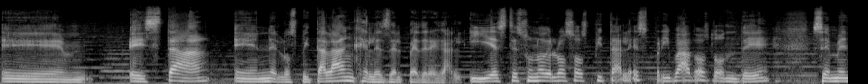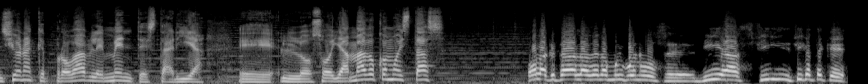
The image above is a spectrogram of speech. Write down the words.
eh, está en el Hospital Ángeles del Pedregal. Y este es uno de los hospitales privados donde se menciona que probablemente estaría eh, Lozoya. Amado, ¿cómo estás? Hola, ¿qué tal, Adela? Muy buenos eh, días. fíjate que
